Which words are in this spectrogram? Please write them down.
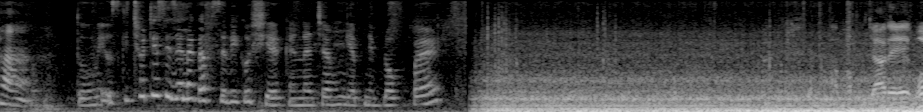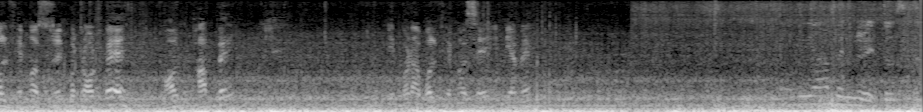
हाँ तो मैं उसकी छोटी सी झलक आप सभी को शेयर करना चाहूँगी अपने ब्लॉग पर अब हम जा रहे हैं वर्ल्ड फ़ेमस रेनबो ट्राउट पे माउंट फाप पे। ये बड़ा वर्ल्ड फ़ेमस है इंडिया में। बन रहे तो उसका।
